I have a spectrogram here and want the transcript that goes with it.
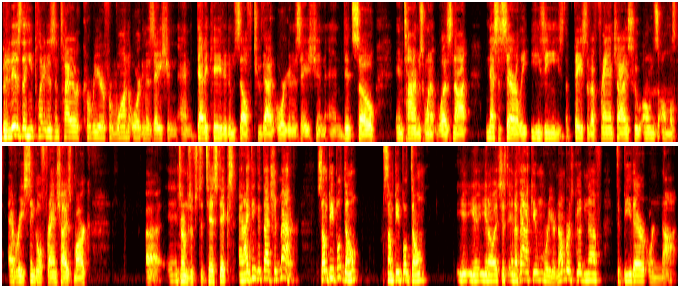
but it is that he played his entire career for one organization and dedicated himself to that organization and did so in times when it was not necessarily easy. He's the face of a franchise who owns almost every single franchise mark uh, in terms of statistics. And I think that that should matter. Some people don't. Some people don't. You, you, you know, it's just in a vacuum where your number's good enough to be there or not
